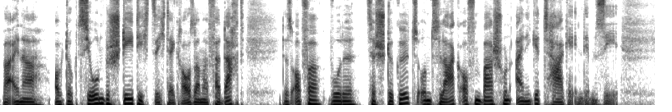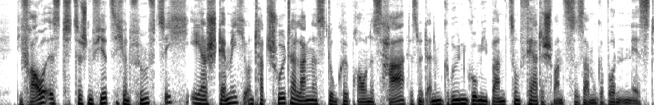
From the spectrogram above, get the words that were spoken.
Bei einer Obduktion bestätigt sich der grausame Verdacht. Das Opfer wurde zerstückelt und lag offenbar schon einige Tage in dem See. Die Frau ist zwischen 40 und 50, eher stämmig und hat schulterlanges dunkelbraunes Haar, das mit einem grünen Gummiband zum Pferdeschwanz zusammengebunden ist.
